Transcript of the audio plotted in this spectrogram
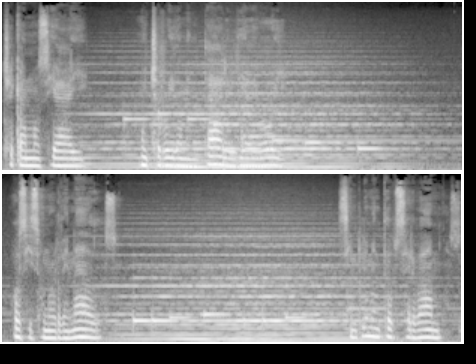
Checamos si hay mucho ruido mental el día de hoy o si son ordenados. Simplemente observamos.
